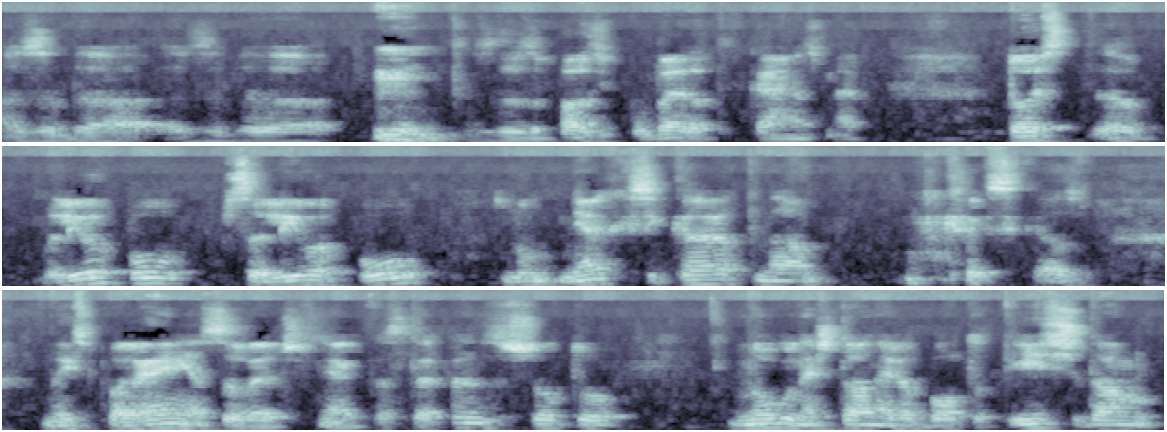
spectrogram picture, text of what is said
за да, за да, за да запази победата в крайна сметка. Тоест, Ливърпул са Ливърпул, но някак си карат на, как се казва, на изпарения са вече в някаква степен, защото много неща не работят. И ще дам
